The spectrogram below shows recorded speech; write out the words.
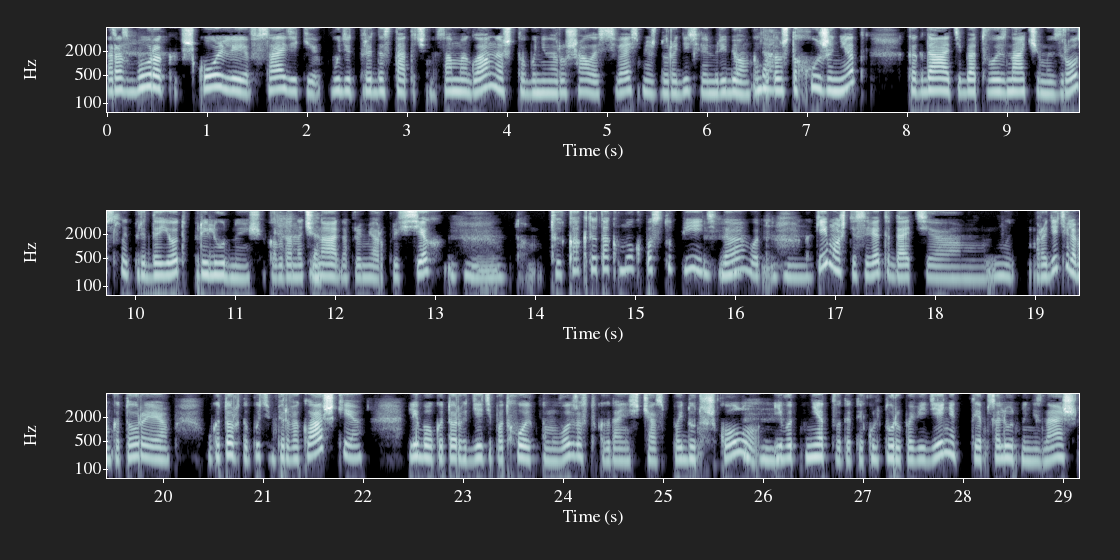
разборок в школе, в садике будет предостаточно. Самое главное, чтобы не нарушалась связь между родителями и ребенком, да. потому что хуже нет, когда тебя твой значимый взрослый предает прилюдно еще, когда начинают, да. например, при всех, угу. там, ты как ты так мог поступить, угу. да, вот угу. какие можете советы дать э, ну, родителям, которые, у которых, допустим, первоклашки, либо у которых дети подходят к тому возрасту, когда они сейчас пойдут в школу, угу. и вот нет вот этой культуры поведения, ты абсолютно не знаешь,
